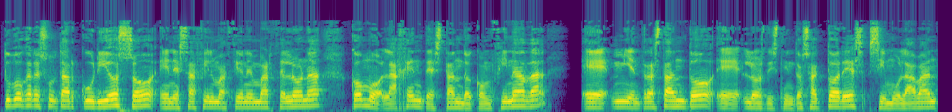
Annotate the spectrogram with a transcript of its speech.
tuvo que resultar curioso en esa filmación en Barcelona como la gente estando confinada eh, mientras tanto, eh, los distintos actores simulaban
